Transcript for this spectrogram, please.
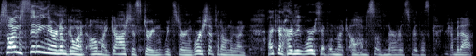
So I'm sitting there and I'm going, oh my gosh, it's during, it's during worship. And I'm going, I can hardly worship. I'm like, oh, I'm so nervous for this guy coming out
